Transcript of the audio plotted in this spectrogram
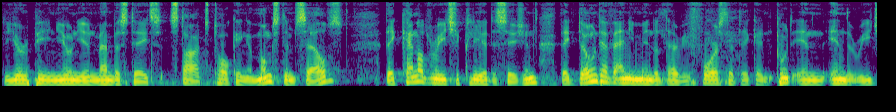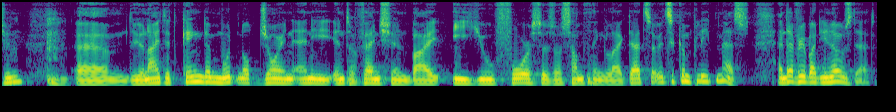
the European Union member states start talking amongst themselves. They cannot reach a clear decision. They don't have any military force that they can put in, in the region. Um, the United Kingdom would not join any intervention by EU forces or something like that. So it's a complete mess. And everybody knows that.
